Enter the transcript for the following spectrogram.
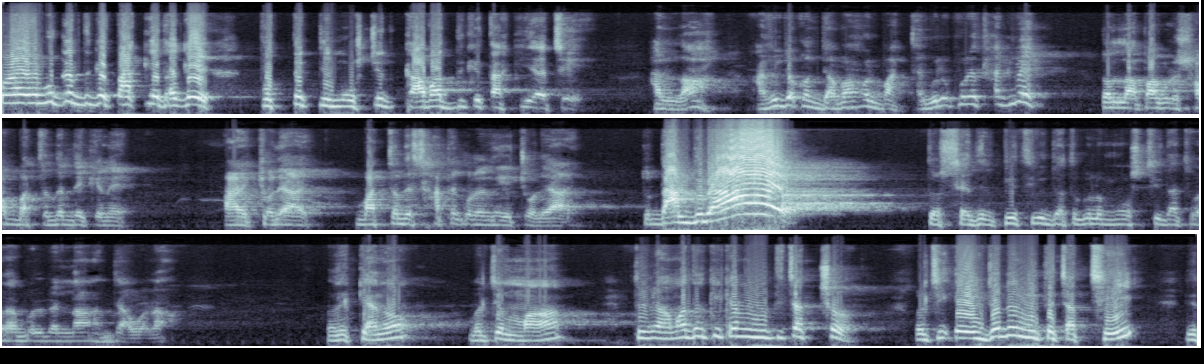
মায়ের মুখের দিকে তাকিয়ে থাকে, প্রত্যেকটি মসজিদ কাবার দিকে তাকিয়ে আছে। আল্লাহ, আমি যখন যাব, আমার বাচ্চাগুলো পড়ে থাকবে? তো আল্লাহ পাগলে সব বাচ্চাদের ডেকে নে। আয়, চলে আয়। বাচ্চাদের সাথে করে নিয়ে চলে আয়। তো ডাক দিবে, আয়! তো সেদিন পৃথিবীর যতগুলো মসজিদ আছে, ওরা বলবেন না, যাব না। বলে, কেন? বলছে, মা, তুমি আমাদেরকে কেন নিতে চাচ্ছ? বলছি, এই জন্য নিতে চাচ্ছি যে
